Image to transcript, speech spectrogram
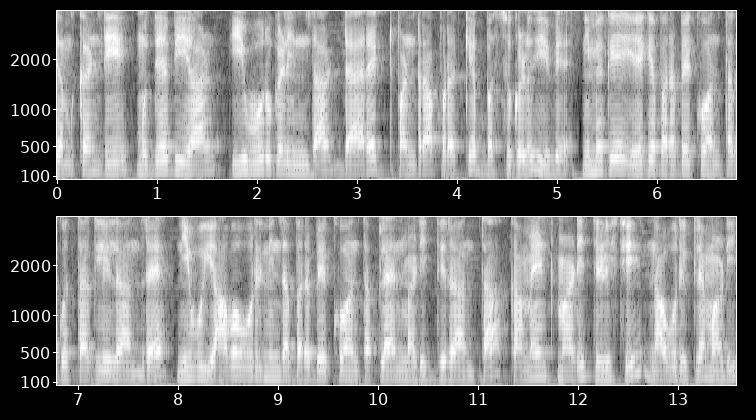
ಜಮಖಂಡಿ ಮುದ್ದೇಬಿಯಾಳ್ ಈ ಊರುಗಳಿಂದ ಡೈರೆಕ್ಟ್ ಪಂಡ್ರಾಪುರಕ್ಕೆ ಬಸ್ಸುಗಳು ಇವೆ. ನಿಮಗೆ ಹೇಗೆ ಬರಬೇಕು ಅಂತ ಗೊತ್ತಾಗ್ಲಿಲ್ಲ ಅಂದ್ರೆ ನೀವು ಯಾವ ಊರಿನಿಂದ ಬರಬೇಕು ಅಂತ ಪ್ಲಾನ್ ಮಾಡಿದ್ದೀರಾ ಅಂತ ಕಮೆಂಟ್ ಮಾಡಿ ತಿಳಿಸಿ, ನಾವು ರಿಪ್ಲೈ ಮಾಡಿ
